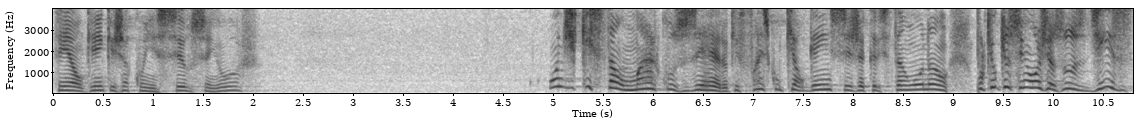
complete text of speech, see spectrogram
tem alguém que já conheceu o Senhor. Onde que está o marco zero que faz com que alguém seja cristão ou não? Porque o que o Senhor Jesus diz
